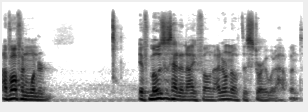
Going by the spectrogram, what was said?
I've often wondered if Moses had an iPhone, I don't know if this story would have happened.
